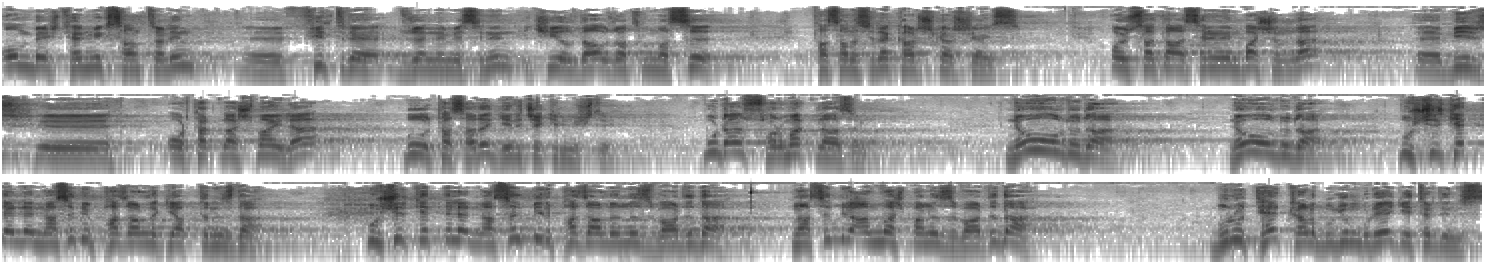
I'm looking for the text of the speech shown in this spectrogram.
15 termik santralin e, filtre düzenlemesinin 2 yıl daha uzatılması tasarısıyla karşı karşıyayız. Oysa daha senenin başında e, bir e, ortaklaşmayla bu tasarı geri çekilmişti. Buradan sormak lazım. Ne oldu da ne oldu da bu şirketlerle nasıl bir pazarlık yaptınız da bu şirketlerle nasıl bir pazarlığınız vardı da nasıl bir anlaşmanız vardı da bunu tekrar bugün buraya getirdiniz.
